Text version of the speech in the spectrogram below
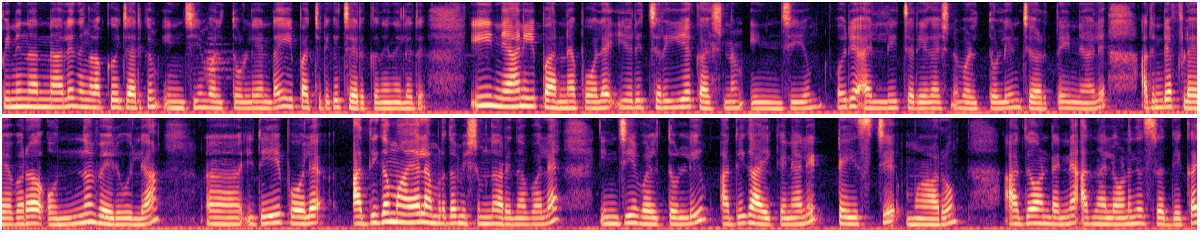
പിന്നെ എന്ന് പറഞ്ഞാൽ നിങ്ങളൊക്കെ വിചാരിക്കും ഇഞ്ചിയും വെളുത്തുള്ളിയും ഉണ്ട് ഈ പച്ചടിക്ക് ചേർക്കുന്നതെന്നുള്ളത് ഈ ഞാൻ ഈ പറഞ്ഞ പോലെ ഈ ഒരു ചെറിയ കഷ്ണം ഇഞ്ചിയും ഒരു അല്ലി ചെറിയ കഷ്ണം വെളുത്തുള്ളിയും ചേർത്ത് കഴിഞ്ഞാൽ അതിന്റെ ഫ്ലേവർ ഒന്നും വരില്ല ഇതേപോലെ അധികമായാൽ അമൃതം വിഷം എന്ന് പറയുന്ന പോലെ ഇഞ്ചി വെളുത്തുള്ളിയും അധികം ആയിക്കഴിഞ്ഞാൽ ടേസ്റ്റ് മാറും. അതുകൊണ്ട് തന്നെ അത് നല്ലോണം ശ്രദ്ധിക്കുക.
